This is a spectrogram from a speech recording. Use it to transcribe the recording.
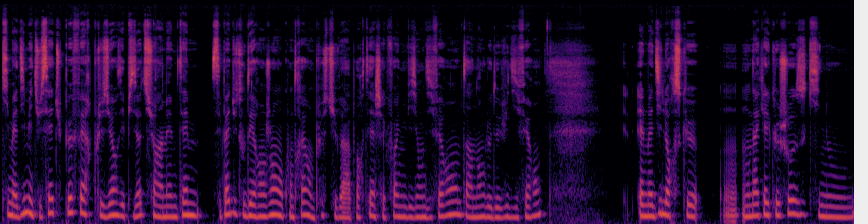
qui m'a dit mais tu sais tu peux faire plusieurs épisodes sur un même thème. C'est pas du tout dérangeant au contraire en plus tu vas apporter à chaque fois une vision différente un angle de vue différent. Elle m'a dit lorsque on, a quelque chose qui nous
